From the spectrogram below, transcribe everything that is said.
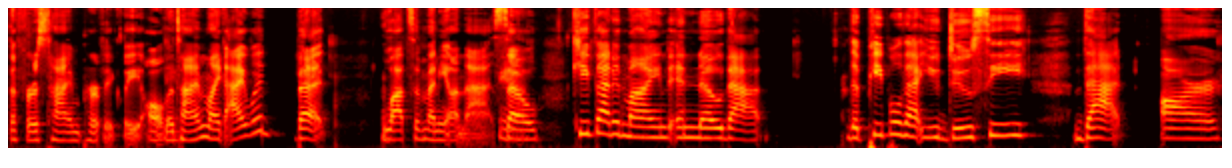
the first time perfectly all the hmm. time. Like I would bet lots of money on that. So keep that in mind and know that the people that you do see that are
